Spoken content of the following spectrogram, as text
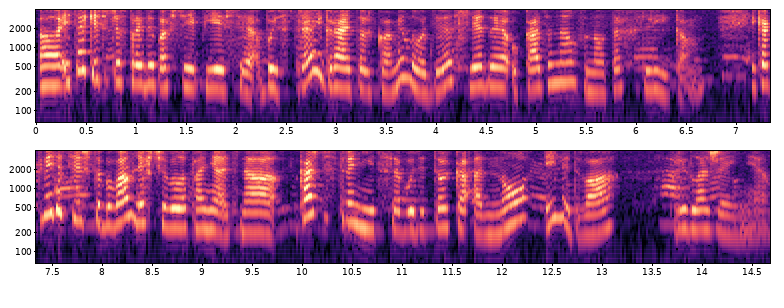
А, итак, я сейчас пройду по всей пьесе быстро, играя только мелодия, следуя указанным в нотах лигам. И как видите, чтобы вам легче было понять, на каждой странице будет только одно или два предложения.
